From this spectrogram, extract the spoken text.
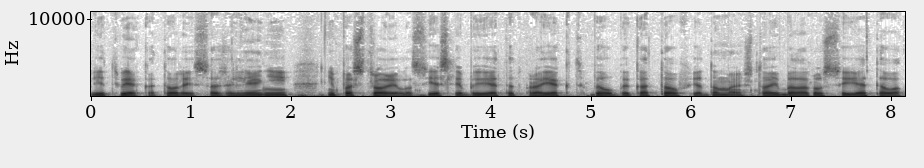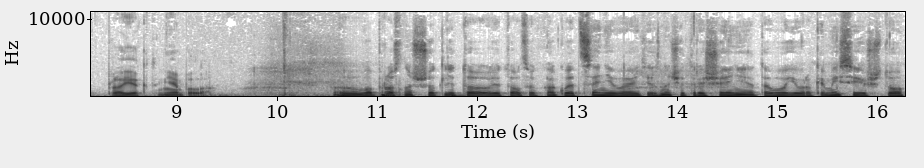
Литве, которая, к сожалению, не построилась. Если бы этот проект был бы готов, я думаю, что и Беларуси этого проекта не было. Вопрос насчет лито, литовцев. Как вы оцениваете значит, решение того Еврокомиссии, что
